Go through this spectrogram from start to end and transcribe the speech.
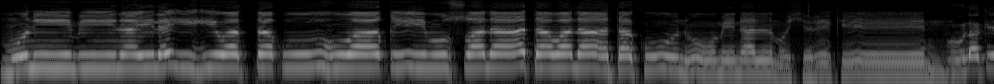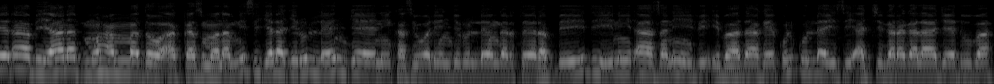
منيبين إليه واتقوه وأقيموا الصلاة ولا تكونوا من المشركين fuula keedhaa biyyaa nabi muhammadoo akkasuma namni si jala jirulleen jeeni kasi waliin jirulleen gartee rabbii diinii dhaasanii fi ibaadaa kee qulqulleeysi achi garagalaa jee duuba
